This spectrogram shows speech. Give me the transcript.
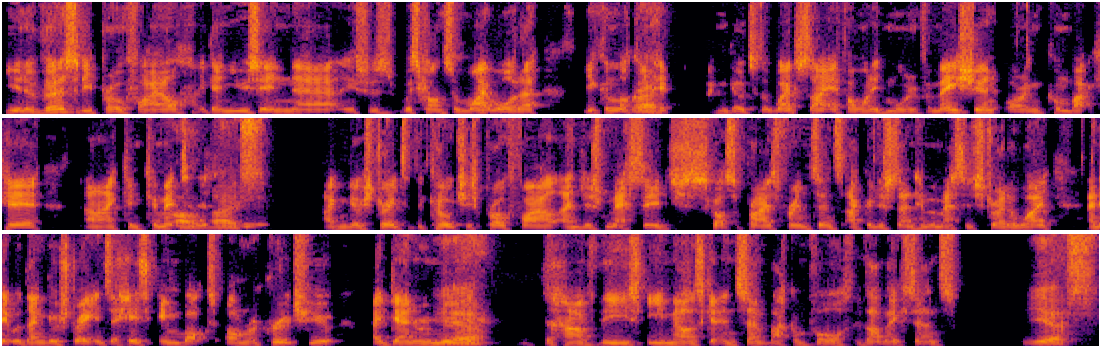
university profile, again, using uh, this was Wisconsin Whitewater, you can look right. on here. I can go to the website if I wanted more information, or I can come back here and I can commit oh, to this. Nice. I can go straight to the coach's profile and just message Scott Surprise, for instance. I could just send him a message straight away, and it would then go straight into his inbox on RecruitChute. Again, removing yeah. to have these emails getting sent back and forth. If that makes sense. Yes.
